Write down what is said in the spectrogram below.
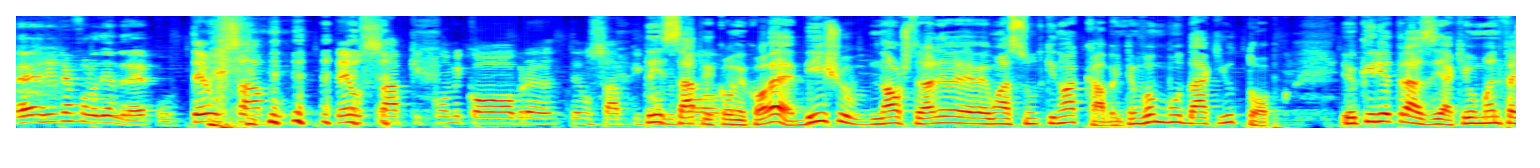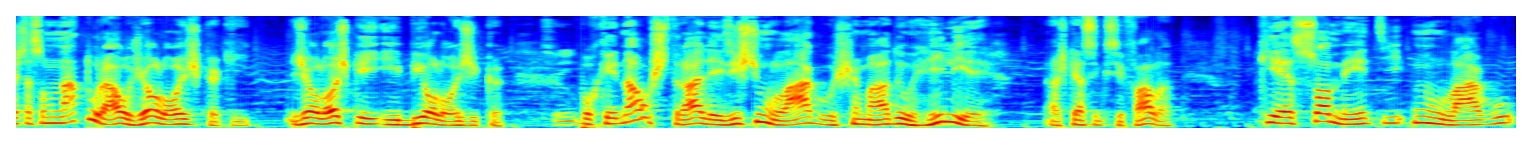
É, a gente já falou de André, pô. Tem o sapo, tem o sapo que come cobra, tem um sapo que Tem come sapo que cobra. come cobra. É, bicho na Austrália é um assunto que não acaba. Então vamos mudar aqui o tópico. Eu queria trazer aqui uma manifestação natural, geológica aqui. Geológica e, e biológica. Sim. Porque na Austrália existe um lago chamado Hillier. Acho que é assim que se fala. Que é somente um lago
